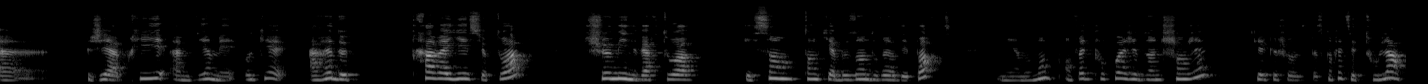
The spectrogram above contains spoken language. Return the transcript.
euh, j'ai appris à me dire, mais ok, arrête de travailler sur toi, chemine vers toi, et sans tant qu'il y a besoin d'ouvrir des portes, mais à un moment, en fait, pourquoi j'ai besoin de changer quelque chose? Parce qu'en fait, c'est tout là.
